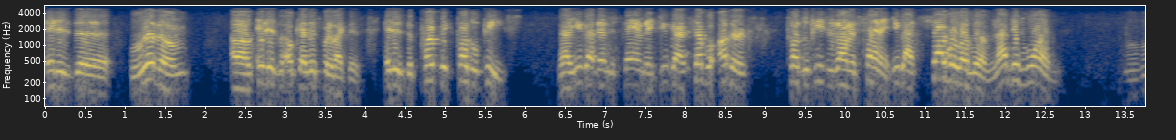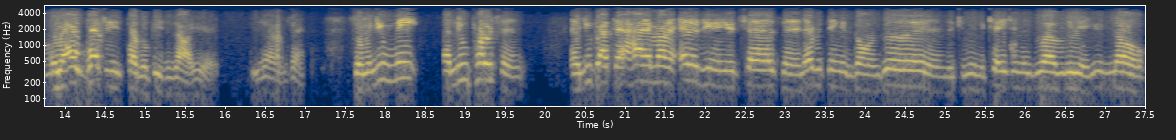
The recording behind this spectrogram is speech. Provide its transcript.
It is the rhythm of it is okay, let's put it like this. It is the perfect puzzle piece. Now you got to understand that you got several other puzzle pieces on this planet. You got several of them, not just one. Mm-hmm. There's a whole bunch of these puzzle pieces out here. You know what I'm saying? So when you meet a new person and you got that high amount of energy in your chest and everything is going good and the communication is lovely and you know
